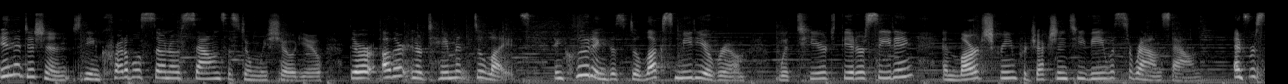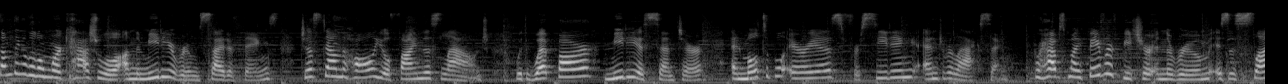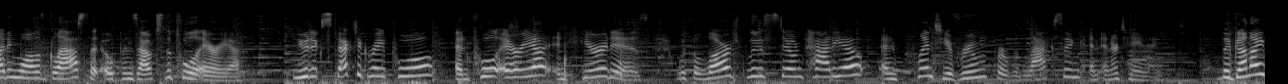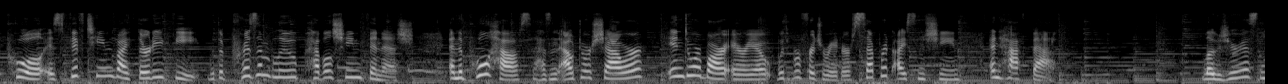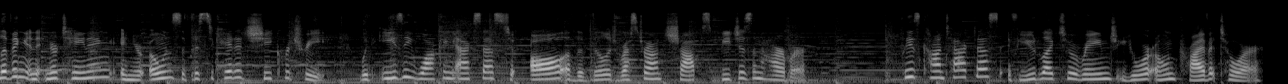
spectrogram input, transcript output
In addition to the incredible Sonos sound system we showed you, there are other entertainment delights, including this deluxe media room with tiered theater seating and large screen projection TV with surround sound. And for something a little more casual on the media room side of things, just down the hall you'll find this lounge with wet bar, media center, and multiple areas for seating and relaxing. Perhaps my favorite feature in the room is a sliding wall of glass that opens out to the pool area. You'd expect a great pool and pool area, and here it is, with a large bluestone patio and plenty of room for relaxing and entertaining. The Gunite pool is 15 by 30 feet with a prism blue pebble sheen finish, and the pool house has an outdoor shower, indoor bar area with refrigerator, separate ice machine, and half bath. Luxurious living and entertaining in your own sophisticated chic retreat with easy walking access to all of the village restaurants, shops, beaches, and harbor. Please contact us if you'd like to arrange your own private tour.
